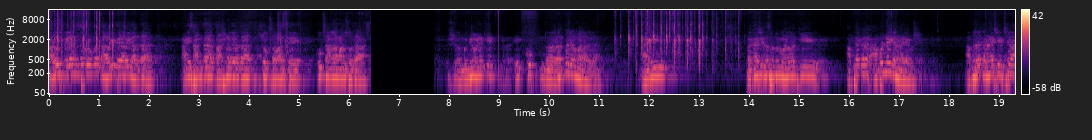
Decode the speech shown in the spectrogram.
माणूस मेल्यानंतर लोक दहावी तेरावी घालतात. आणि सांगतात भाषण करतात शोकसभा असते. खूप चांगला माणूस होता. मी म्हणेन की एक खूप रत्न जन्माला आलेला आणि प्रकाशजी जसं तुम्ही म्हणालात की आपल्याकडे आपण नाही करणार या गोष्टी. आपल्याला करण्याची इच्छा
